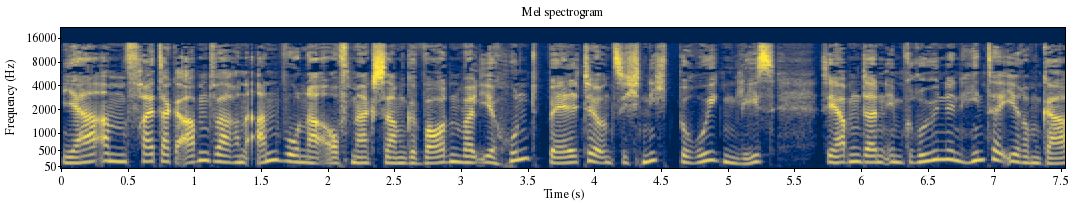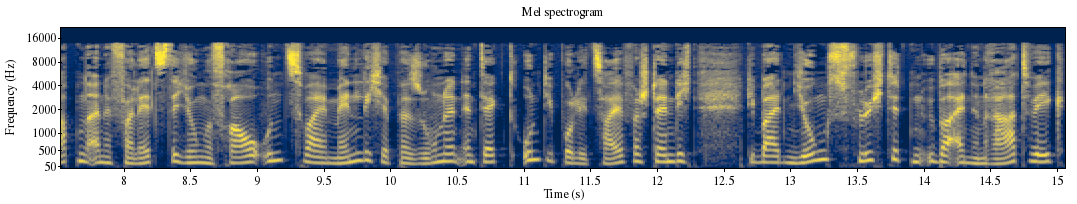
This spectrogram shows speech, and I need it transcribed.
Ja, am Freitagabend waren Anwohner aufmerksam geworden, weil ihr Hund bellte und sich nicht beruhigen ließ. Sie haben dann im Grünen hinter ihrem Garten eine verletzte junge Frau und zwei männliche Personen entdeckt und die Polizei verständigt. Die beiden Jungs flüchteten über einen Radweg.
